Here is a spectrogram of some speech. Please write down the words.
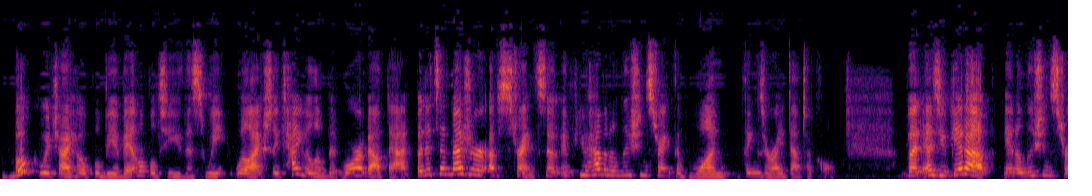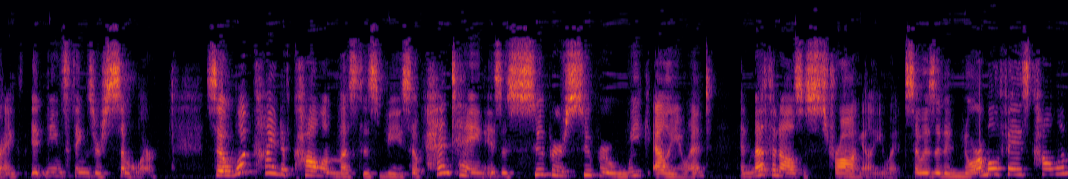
book, which I hope will be available to you this week, will actually tell you a little bit more about that. But it's a measure of strength. So if you have an elution strength of one, things are identical. But as you get up in elution strength, it means things are similar. So what kind of column must this be? So pentane is a super, super weak eluent, and methanol is a strong eluent. So is it a normal phase column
